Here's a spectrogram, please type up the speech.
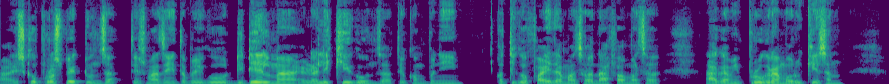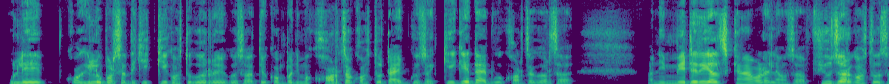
यसको प्रोस्पेक्ट हुन्छ। त्यसमा चाहिँ तपाईँको डिटेलमा एउटा लेखिएको हुन्छ। त्यो कम्पनी कतिको फाइदामा छ नाफामा छ आगामी प्रोग्रामहरू के छन् उसले अघिल्लो वर्षदेखि के कस्तो गरिरहेको छ त्यो कम्पनीमा खर्च कस्तो टाइपको छ के के टाइपको खर्च गर्छ अनि मेटेरियल्स कहाँबाट ल्याउँछ फ्युचर कस्तो छ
